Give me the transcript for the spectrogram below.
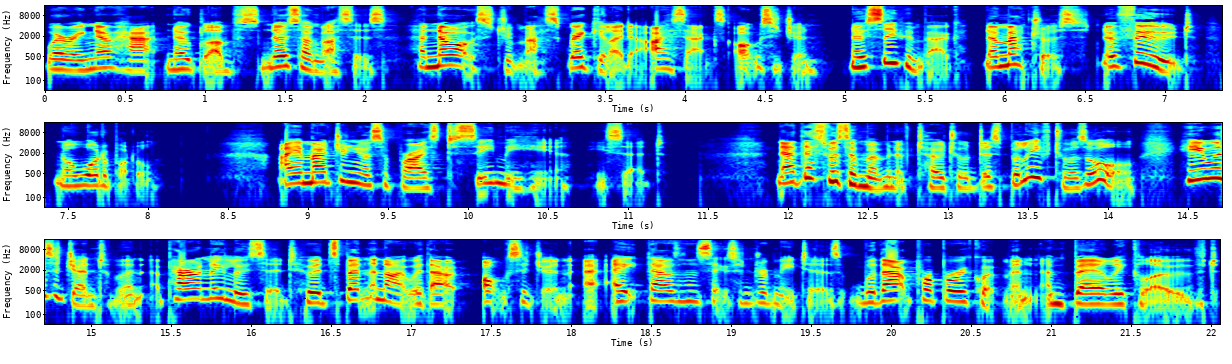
wearing no hat, no gloves, no sunglasses, had no oxygen mask, regulator, ice axe, oxygen, no sleeping bag, no mattress, no food, nor water bottle. I imagine you're surprised to see me here, he said. Now, this was a moment of total disbelief to us all. Here was a gentleman, apparently lucid, who had spent the night without oxygen at 8,600 metres, without proper equipment, and barely clothed,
